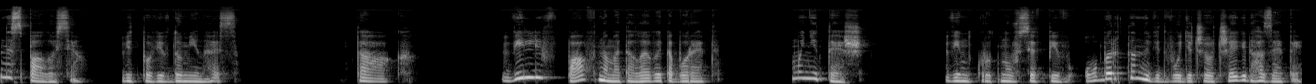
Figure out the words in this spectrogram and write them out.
Не спалося, відповів Домінгес. Так. Віллі впав на металевий табурет. Мені теж. Він крутнувся в півоберта, не відводячи очей від газети.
